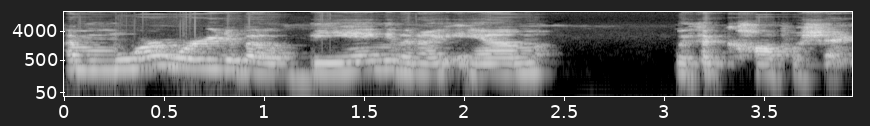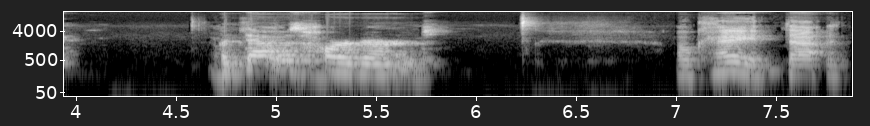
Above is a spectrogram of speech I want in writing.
I'm more worried about being than I am with accomplishing. But that was hard earned. Okay, that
